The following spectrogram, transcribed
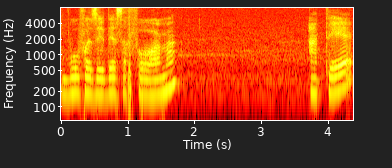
Vou fazer dessa forma até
